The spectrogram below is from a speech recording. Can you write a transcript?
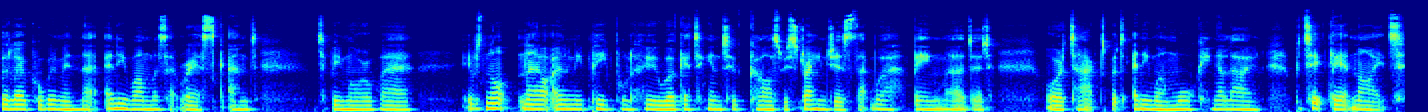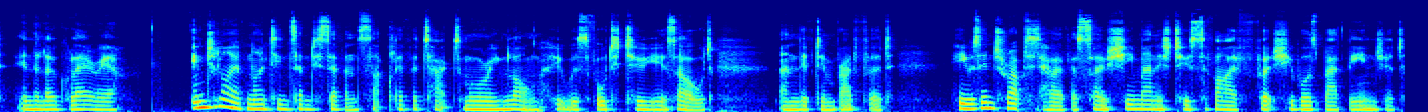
the local women that anyone was at risk and to be more aware. It was not now only people who were getting into cars with strangers that were being murdered or attacked, but anyone walking alone, particularly at night in the local area. In July of 1977, Sutcliffe attacked Maureen Long, who was 42 years old, and lived in Bradford. He was interrupted, however, so she managed to survive, but she was badly injured.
